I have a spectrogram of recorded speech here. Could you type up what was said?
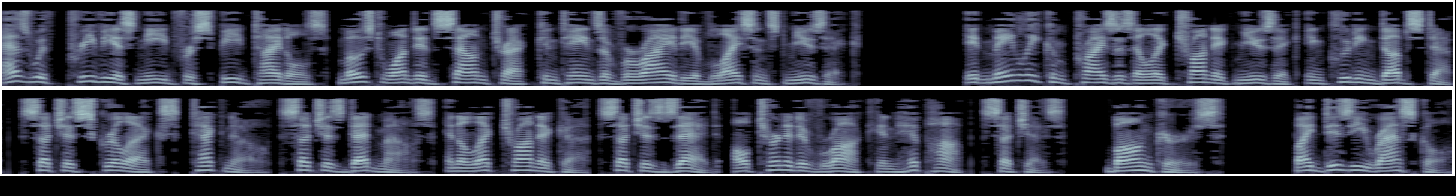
As with previous Need for Speed titles, Most Wanted soundtrack contains a variety of licensed music. It mainly comprises electronic music including dubstep, such as Skrillex, techno, such as Deadmau5, and electronica, such as Zedd, alternative rock and hip-hop, such as Bonkers by Dizzee Rascal.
